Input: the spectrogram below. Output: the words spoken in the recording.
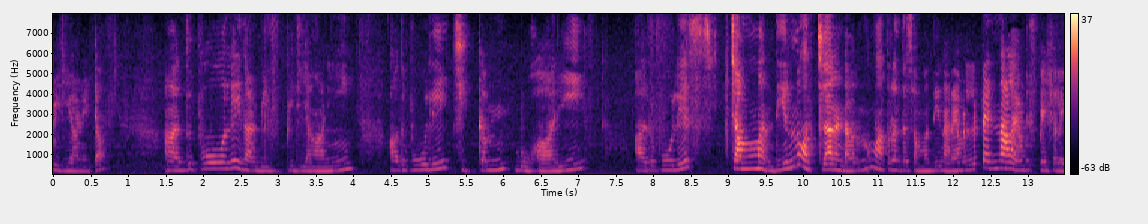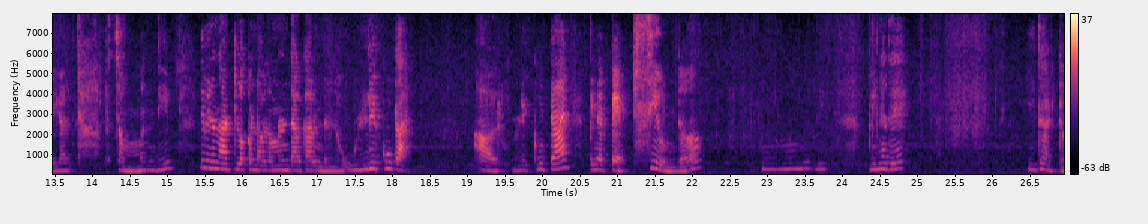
ബിരിയാണി കേട്ടോ അതുപോലെ ഇതാണ് ബീഫ് ബിരിയാണി. അതുപോലെ ചിക്കൻ ബുഹാരി. അതുപോലെ ചമ്മന്തി. എന്നും അച്ചാറുണ്ടായിരുന്നു. മാത്രം എന്താ ചമ്മന്തി എന്ന് അറിയാൻ പറ്റില്ല. പെരുന്നാളായതുകൊണ്ട് സ്പെഷ്യൽ ചെയ്യാൻ ചമ്മന്തി. ഇത് പിന്നെ നാട്ടിലൊക്കെ ഉണ്ടാവില്ല നമ്മൾ ഉണ്ടാക്കാറുണ്ടല്ലോ. ഉള്ളിക്കൂട്ടാൻ. ആ ഒരു ഉള്ളിക്കൂട്ടാൻ. പിന്നെ പെപ്സി ഉണ്ട്. പിന്നെ അതെ ഇതാട്ടോ.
